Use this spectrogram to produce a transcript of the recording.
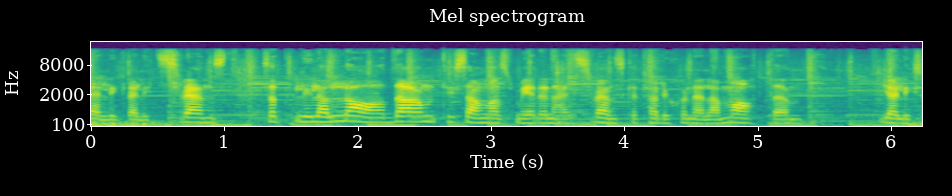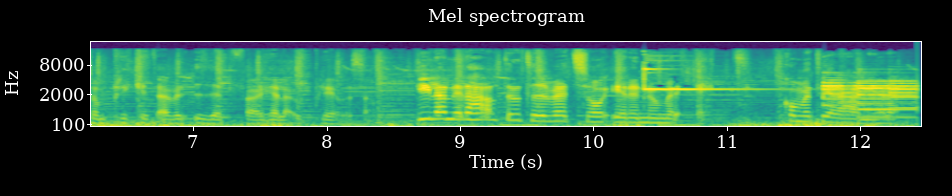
väldigt, väldigt svenskt. Så att lilla ladan tillsammans med den här svenska traditionella maten gör liksom pricket över i för hela upplevelsen. Gillar ni det här alternativet så är det nummer ett. Kommentera här nere.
